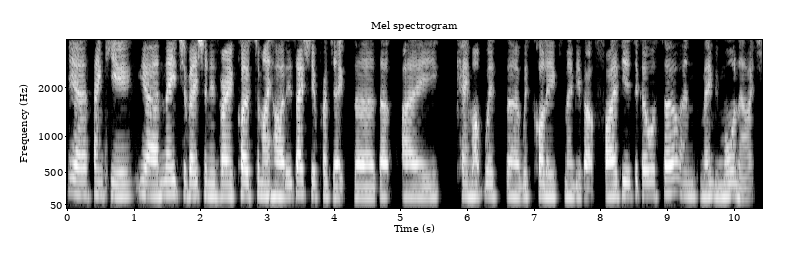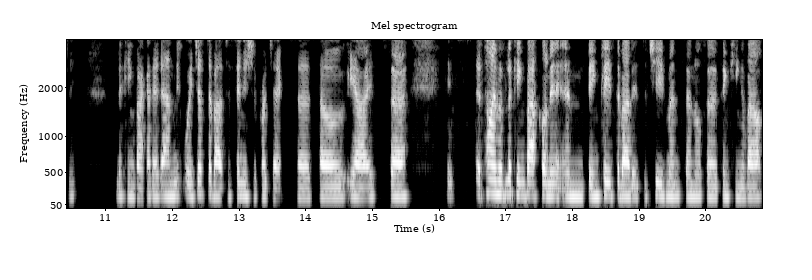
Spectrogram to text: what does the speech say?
Yeah, thank you. Yeah, Naturvation is very close to my heart. It's actually a project uh, that I came up with uh, with colleagues maybe about five years ago or so, and maybe more now actually looking back at it, and we're just about to finish a project. So yeah, it's uh, it's a time of looking back on it and being pleased about its achievements, and also thinking about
